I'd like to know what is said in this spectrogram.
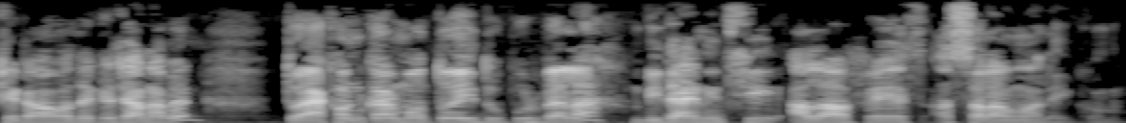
সেটাও আমাদেরকে জানাবেন। তো এখনকার মতো এই দুপুরবেলা বিদায় নিচ্ছি। আল্লাহ হাফেজ। আসসালামু আলাইকুম।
